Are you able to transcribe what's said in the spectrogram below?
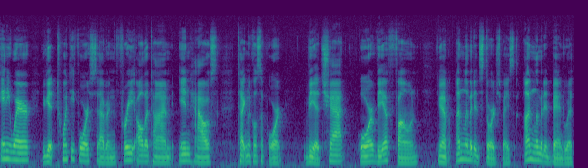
anywhere. You get 24 7 free all the time in house technical support via chat or via phone. You have unlimited storage space, unlimited bandwidth.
